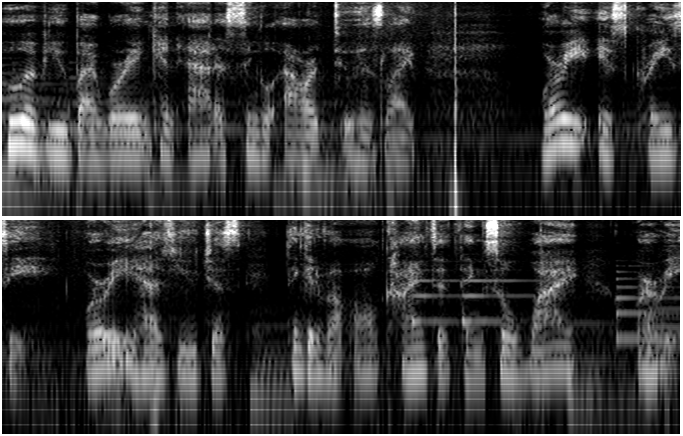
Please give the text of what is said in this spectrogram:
Who of you by worrying can add a single hour to his life? Worry is crazy. Worry has you just thinking about all kinds of things. So why worry.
